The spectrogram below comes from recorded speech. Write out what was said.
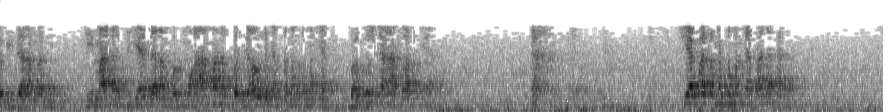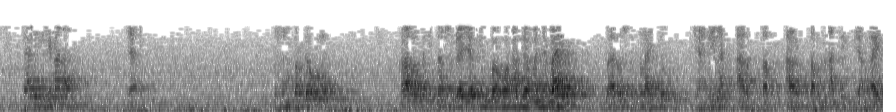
lebih dalam lagi. Gimana dia dalam bermuamalah, bergaul dengan teman-temannya? Bagusnya akhlaknya? Siapa teman-temannya? Tanyakan. Cari gimana? Ya. Dalam pergaulan. Kalau kita sudah yakin bahwa agamanya baik, baru setelah itu carilah alternatif yang lain,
